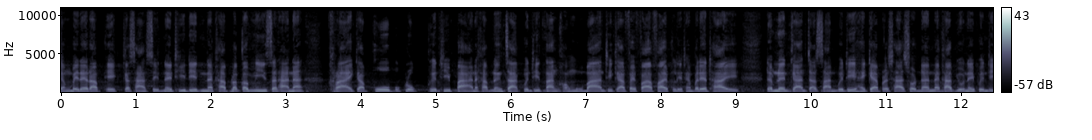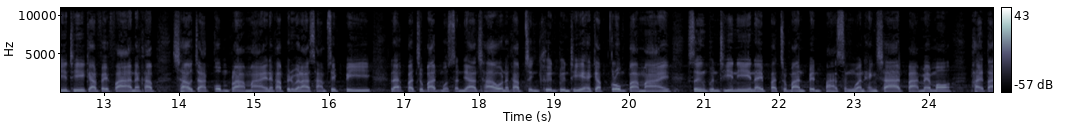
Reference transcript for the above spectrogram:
ยังไม่ได้รับเอกสารสิทธิ์ในที่ดินนะครับ แล้วก็มีสถานะคล้ายกับผู้บุกรุกพื้นที่ป่านะครับ เนื่องจากพื้นที่ตั้งของหมู่บ้านที่การไฟฟ้าฝ่ายผลิตแห่งประเทศไทยดำเนินการจัดสรรพื้นที่ให้แก่ประชาชนนั้นนะครับ อยู่ในพื้นที่ที่การไฟฟ้านะครับเช่าจากกรมป่าไม้นะครับ เป็นเวลา 30 ปี และปัจจุบันหมดสัญญาเช่านะครับจึงคืนพื้นที่ให้กับกรมป่าไม้ ซึ่งพื้นที่นี้ในปัจจุบันเป็นป่าสงวนแห่งชาติ ป่าแม่เมาะภายใต้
